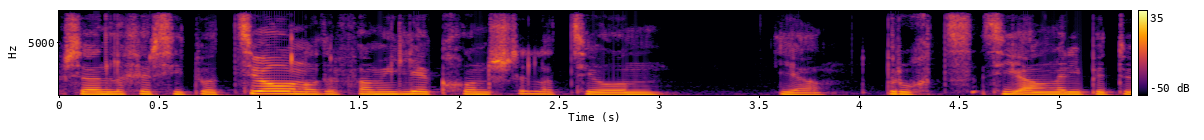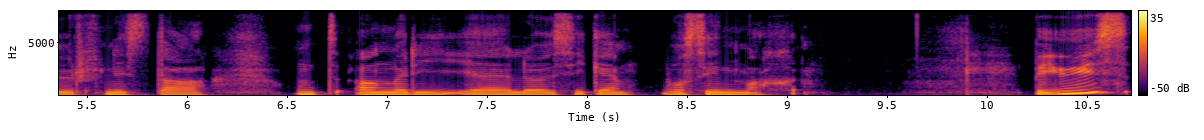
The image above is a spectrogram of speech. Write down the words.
persönlicher Situation oder Familienkonstellation ja, braucht es andere Bedürfnisse da und andere äh, Lösungen, die Sinn machen. Bei uns,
